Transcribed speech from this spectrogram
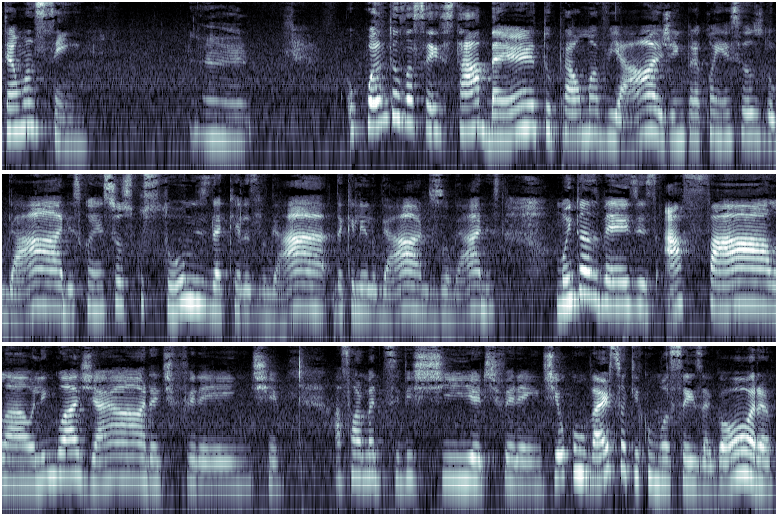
Então, assim, é, o quanto você está aberto para uma viagem, para conhecer os lugares, conhecer os costumes daqueles lugar, daquele lugar, dos lugares. Muitas vezes a fala, o linguajar é diferente, a forma de se vestir é diferente. Eu converso aqui com vocês agora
